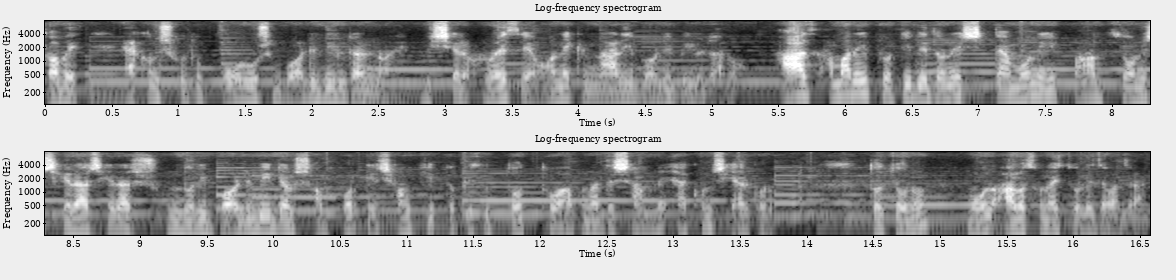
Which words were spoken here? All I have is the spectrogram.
তবে এখন শুধু পুরুষ বডি বিল্ডার নয়, বিশ্বের রয়েছে অনেক নারী বডি বিল্ডারও আজ আমার এই প্রতিবেদনে তেমনই পাঁচজন সেরা সেরা সুন্দরী বডি বিল্ডার সম্পর্কে সংক্ষিপ্ত কিছু তথ্য আপনাদের সামনে এখন শেয়ার করব। তো চলুন মূল আলোচনায় চলে যাওয়া যাক।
